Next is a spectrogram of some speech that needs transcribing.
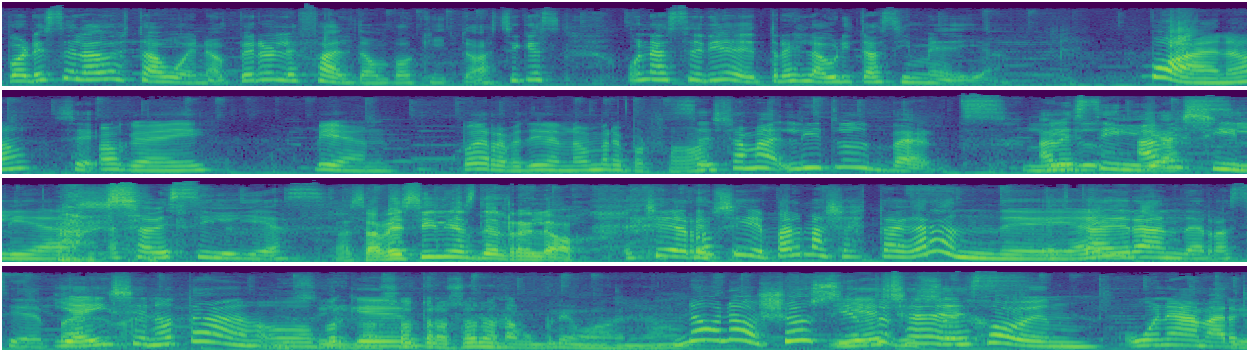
por ese lado está bueno, pero le falta un poquito. Así que es una serie de tres lauritas y media. Bueno, Sí. ok. Bien. ¿Puede repetir el nombre, por favor? Se llama Little Birds, Little- avecillas. Avecilias. Las avecillas. Las avecilias del reloj. Che, Rosy de Palma ya está grande. Está ahí- grande, Rosy de ¿Y ahí Palma. se nota? ¿O Sí, porque... Nosotros solos no cumplimos años. No, no, yo siento que ella soy es- joven. Una, mar- Sí,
